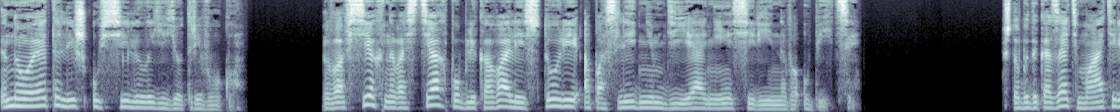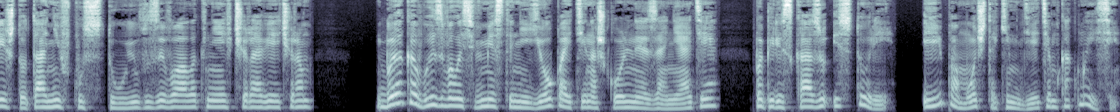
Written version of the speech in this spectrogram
но это лишь усилило ее тревогу. Во всех новостях публиковали истории о последнем деянии серийного убийцы. Чтобы доказать матери, что та не впустую взывала к ней вчера вечером, Бека вызвалась вместо нее пойти на школьное занятие по пересказу истории и помочь таким детям, как Мэйси,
